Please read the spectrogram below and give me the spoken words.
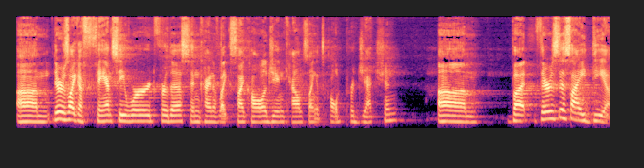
Um, there's like a fancy word for this in kind of like psychology and counseling. It's called projection. Um, but there's this idea,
